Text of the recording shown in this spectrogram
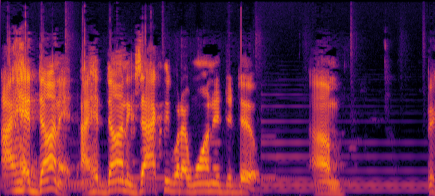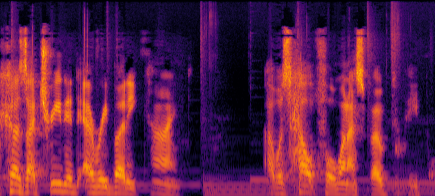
I had done it. I had done exactly what I wanted to do um, because I treated everybody kind. I was helpful when I spoke to people.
